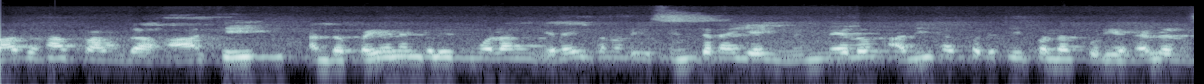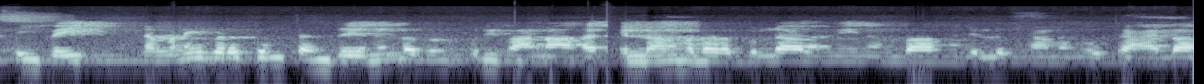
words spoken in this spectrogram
பாதுகாப்பானதாக ஆக்கி அந்த பயணங்களின் மூலம் இறைவனுடைய சிந்தனையை மென்மேலும் அதிகப்படுத்திக் கொள்ளக்கூடிய நல்ல செய்வை நம் அனைவருக்கும் தந்து நல்லொரு புரிவானாக. எல்லாம் வல்ல ரப்புல் ஆலமீன் அல்லாஹு ஜல்லஷானஹு தஆலா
